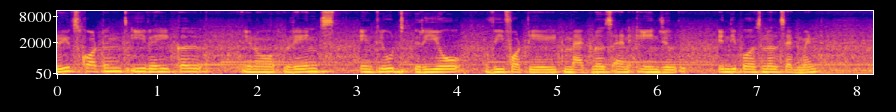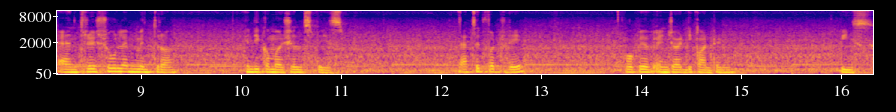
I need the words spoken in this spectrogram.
Greaves Cotton's e-vehicle, you know, range includes Reo V48, Magnus, and Angel in the personal segment, and Trishul and Mitra in the commercial space. That's it for today. Hope you have enjoyed the content. Peace.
